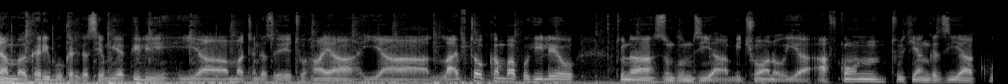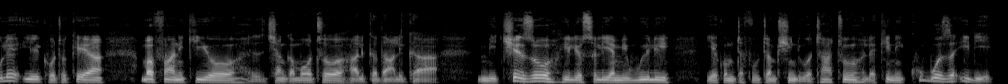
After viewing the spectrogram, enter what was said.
Nam, karibu katika sehemu ya pili ya matangazo yetu haya ya Live Talk, ambapo hii leo tunazungumzia michuano ya AFCON tukiangazia kule ilikotokea mafanikio, changamoto, hali kadhalika michezo iliyosalia miwili ya kumtafuta mshindi wa tatu, lakini kubwa zaidi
